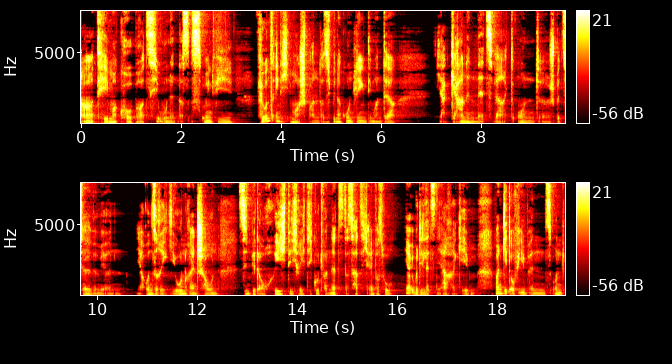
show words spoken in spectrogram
Ja, Thema Kooperationen. Das ist irgendwie für uns eigentlich immer spannend. Also ich bin da grundlegend jemand, der ja gerne netzwerkt und äh, speziell, wenn wir in ja, unsere Region reinschauen, sind wir da auch richtig, richtig gut vernetzt. Das hat sich einfach so ja über die letzten Jahre ergeben. Man geht auf Events und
